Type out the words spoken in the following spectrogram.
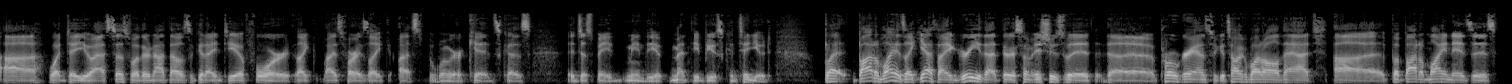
uh, what day you asked us, whether or not that was a good idea for like, as far as like us when we were kids, cause it just made, mean the, meant the abuse continued. But bottom line is like, yes, I agree that there's some issues with the programs. We could talk about all that. Uh, but bottom line is, is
